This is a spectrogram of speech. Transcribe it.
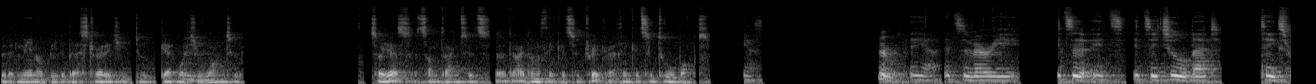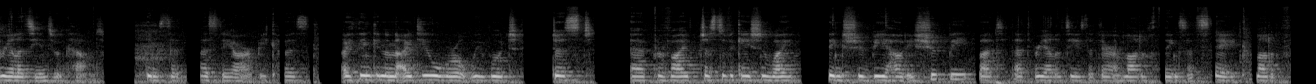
but it may not be the best strategy to get what you Mhm. want to. So yes, sometimes it's. Uh, I don't think it's a trick. I think it's a toolbox. Uh, Yeah, it's a very, it's a, it's, it's a tool that takes reality into account, things that, as they are, because I think in an ideal world, we would just uh, provide justification why things should be how they should be, but that reality is that there are a lot of things at stake, a lot of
